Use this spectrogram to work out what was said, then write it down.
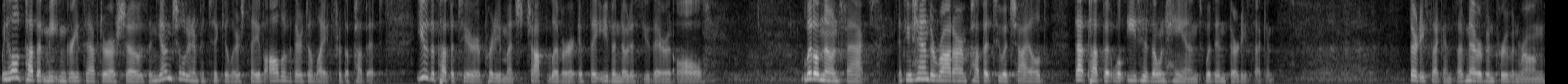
We hold puppet meet and greets after our shows, and young children in particular save all of their delight for the puppet. You, the puppeteer, are pretty much chop liver if they even notice you there at all. Little known fact if you hand a rod arm puppet to a child, that puppet will eat his own hand within 30 seconds. 30 seconds. I've never been proven wrong.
